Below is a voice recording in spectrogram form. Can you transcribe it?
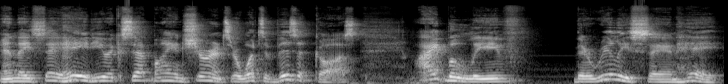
and they say, Hey, do you accept my insurance or what's a visit cost? I believe they're really saying, Hey,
